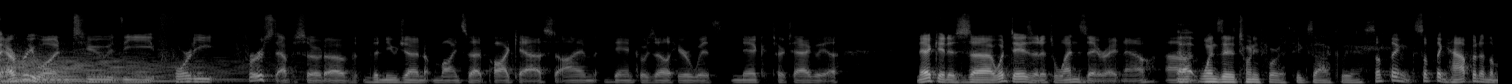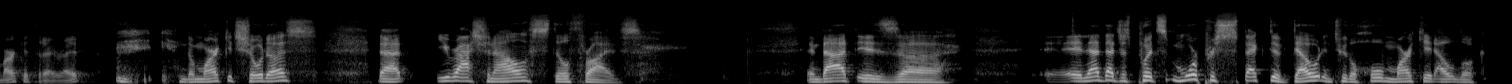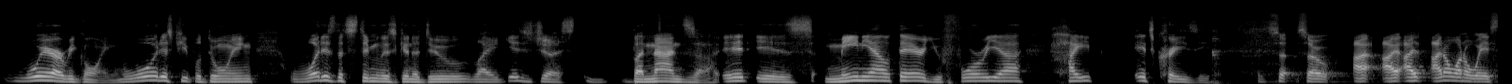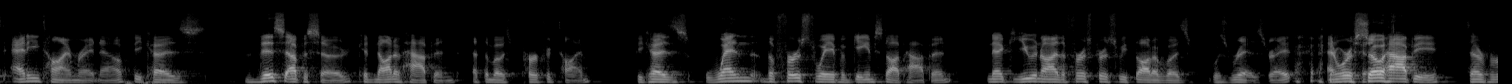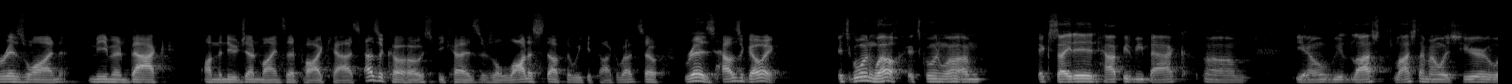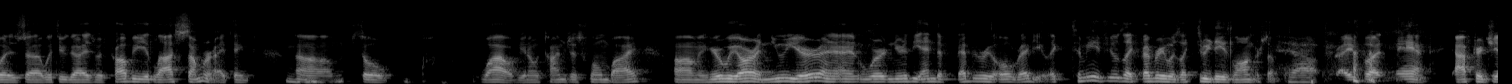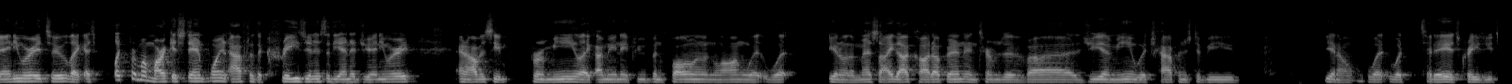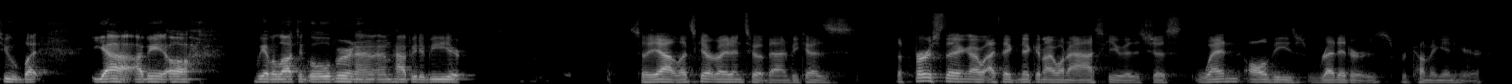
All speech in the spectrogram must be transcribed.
Welcome everyone to the 41st episode of the New Gen Mindset Podcast. I'm Dan Kozel here with Nick Tartaglia. Nick, it is uh, what day is it? It's Wednesday right now. Um, uh, Wednesday the 24th, exactly. Something something happened in the market today, right? the market showed us that irrational still thrives. And that is uh and that that just puts more perspective doubt into the whole market outlook where are we going? What is people doing? What is the stimulus going to do? Like it's just bonanza. It is mania out there euphoria hype. It's crazy. So so i i i don't want to waste any time right now because this episode could not have happened at the most perfect time because when the first wave of GameStop happened, Nick, you and I, the first person we thought of was was Riz, right? And we're so happy to have Rizwan Mehman back on the New Gen Mindset podcast as a co-host because there's a lot of stuff that we could talk about. So, Riz, how's it going? It's going well. It's going well. I'm excited, happy to be back. Um, you know, we last last time I was here was uh, with you guys was probably last summer, I think. Mm-hmm. Um, so, wow, you know, time's just flown by. Um, and here we are, a new year, and, and, we're near the end of February already. Like to me, it feels like February was like three days long or something. Yeah. Right. But man, after January too, like as like from a market standpoint, after the craziness of the end of January, and obviously for me, like I mean, if you've been following along with what you know the mess I got caught up in in terms of uh, GME, which happens to be, you know, what what today it's crazy too. But yeah, I mean, oh, we have a lot to go over, and I'm happy to be here. So yeah, let's get right into it, man. Because the first thing I, I think Nick and I want to ask you is just when all these redditors were coming in here,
